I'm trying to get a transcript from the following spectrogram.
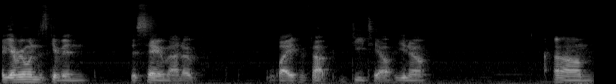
Like everyone is given the same amount of life, if not detail, you know. Um,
